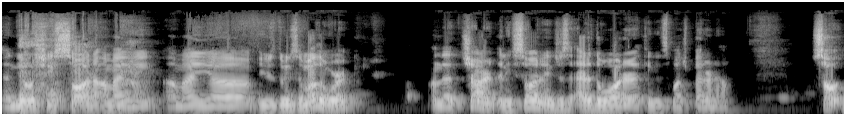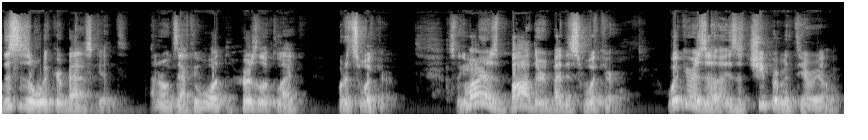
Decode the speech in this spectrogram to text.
and Yoshi saw it on my on my. Uh, he was doing some other work on that chart, and he saw it and he just added the water. I think it's much better now. So this is a wicker basket. I don't know exactly what hers look like, but it's wicker. So the Gemara is bothered by this wicker. Wicker is a is a cheaper material.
